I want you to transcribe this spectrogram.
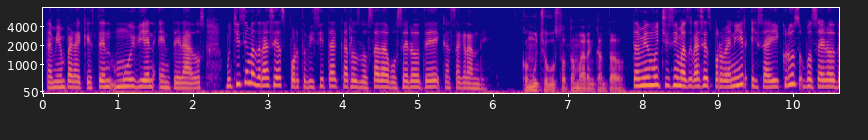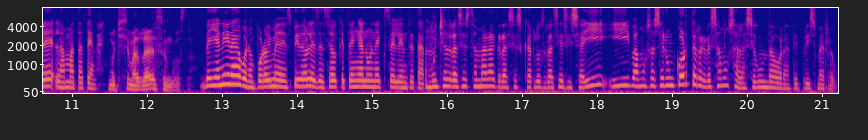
también para que estén muy bien enterados. Muchísimas gracias por tu visita, Carlos Lozada, vocero de Casa Grande. Con mucho gusto, Tamara, encantado. También muchísimas gracias por venir, Isaí Cruz, vocero de La Matatena. Muchísimas gracias, un gusto. Deyanira, bueno, por hoy me despido, les deseo que tengan una excelente tarde. Muchas gracias, Tamara, gracias, Carlos, gracias, Isaí, y vamos a hacer un corte, regresamos a la segunda hora de Prisma RU.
